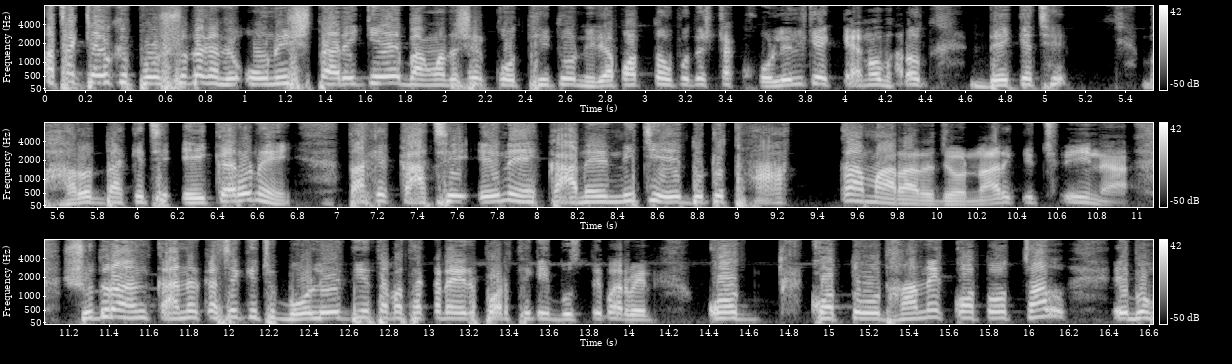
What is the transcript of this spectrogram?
আচ্ছা কেউ কেউ প্রশ্ন দেখেন উনিশ তারিখে বাংলাদেশের কথিত নিরাপত্তা উপদেষ্টা খলিলকে কেন ভারত ডেকেছে? ভারত ডাকেছে এই কারণে তাকে কাছে এনে কানের নিচে দুটো ধাক্কা মারার জন্য, আর কিছুই না। সুতরাং কানের কাছে কিছু বলে দিয়ে তারপর থাকাটা এরপর থেকেই বুঝতে পারবেন কত ধানে কত চাল এবং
